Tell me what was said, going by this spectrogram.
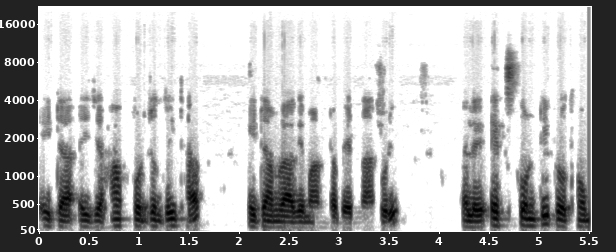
এইটা, এই যে হাফ পর্যন্তই থাক, এটা আমরা আগে মানটা বের না করি। তাহলে এক্স কোণটি প্রথম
